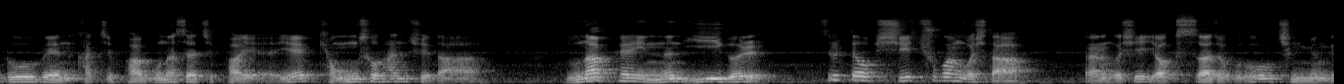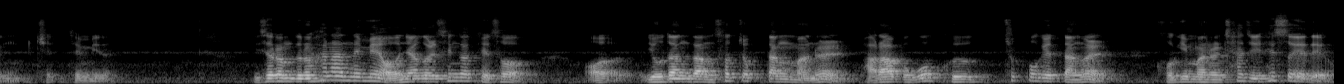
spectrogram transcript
루벤, 갓지파, 문하세 지파의 경솔한 죄다. 눈앞에 있는 이익을 쓸데없이 추구한 것이다. 라는 것이 역사적으로 증명됩니다. 이 사람들은 하나님의 언약을 생각해서 어, 요단강 서쪽 땅만을 바라보고 그 축복의 땅을 거기만을 차지했어야 돼요.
